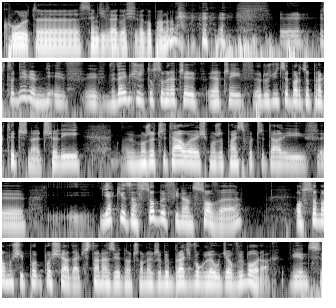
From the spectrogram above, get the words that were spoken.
kult y, sędziwego siwego pana? Y, wiesz to nie wiem, nie, wydaje mi się, że to są raczej, raczej różnice bardzo praktyczne, czyli y, może czytałeś, może państwo czytali, jakie zasoby finansowe osoba musi po posiadać w Stanach Zjednoczonych, żeby brać w ogóle udział w wyborach, więc...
